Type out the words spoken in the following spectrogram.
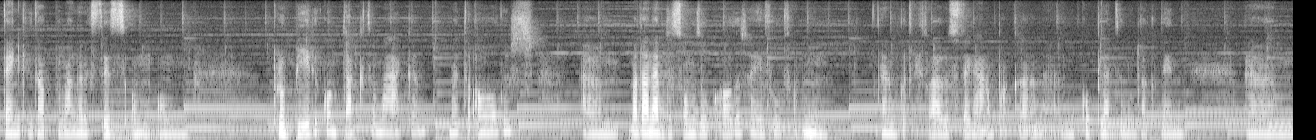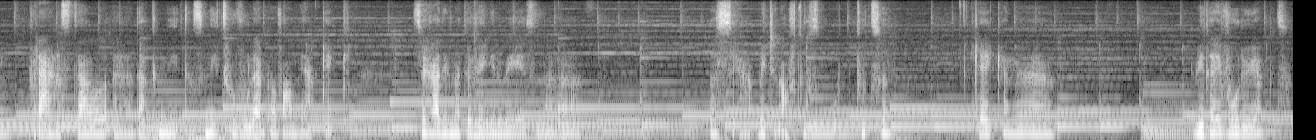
denk ik dat het belangrijkste is om, om proberen contact te maken met de ouders. Um, maar dan heb je soms ook ouders dat je voelt van, mm, dan moet ik het echt wel rustig aanpakken. Uh, moet ik opletten hoe dat ik mijn um, vragen stel. Uh, dat, ik niet, dat ze niet het gevoel hebben van, ja kijk, ze gaat hier met de vinger wijzen. Uh, dus ja, een beetje aftoetsen. Kijken wie dat je voor u hebt.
